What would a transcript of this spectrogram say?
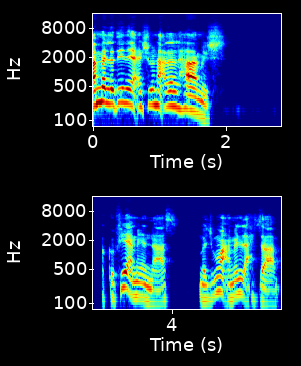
أما الذين يعيشون على الهامش أكو فئة من الناس مجموعة من الأحزاب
